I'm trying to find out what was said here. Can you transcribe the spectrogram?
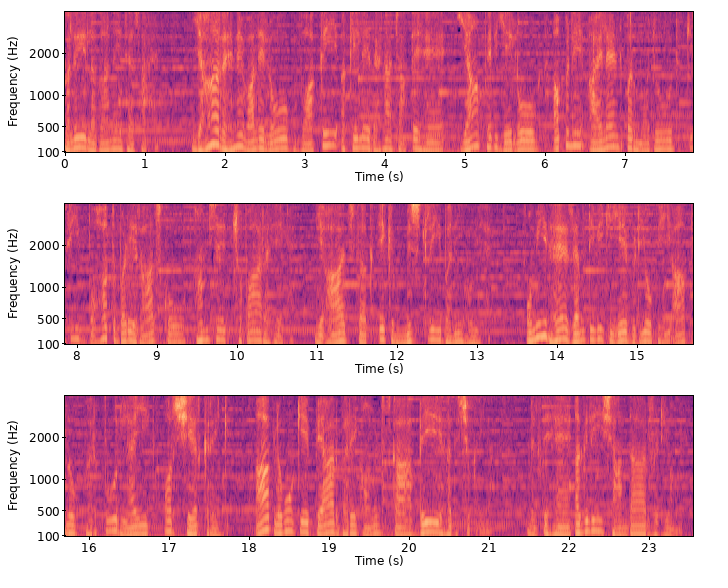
गले लगाने जैसा है। यहाँ रहने वाले लोग वाकई अकेले रहना चाहते हैं या फिर ये लोग अपने आइलैंड पर मौजूद किसी बहुत बड़े राज को हमसे छुपा रहे हैं। ये आज तक एक मिस्ट्री बनी हुई है। उम्मीद है जेम टीवी की ये वीडियो भी आप लोग भरपूर लाइक और शेयर करेंगे। आप लोगों के प्यार भरे कमेंट्स का बेहद शुक्रिया। मिलते हैं अगली शानदार वीडियो में।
